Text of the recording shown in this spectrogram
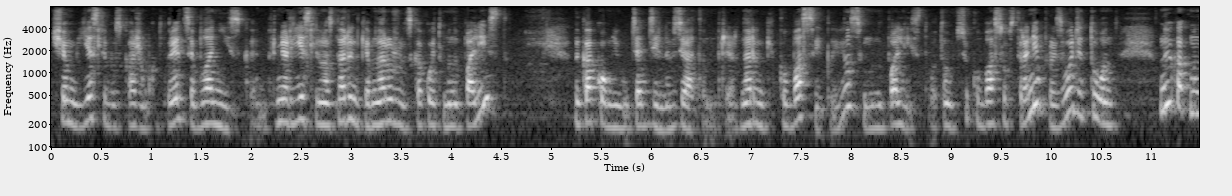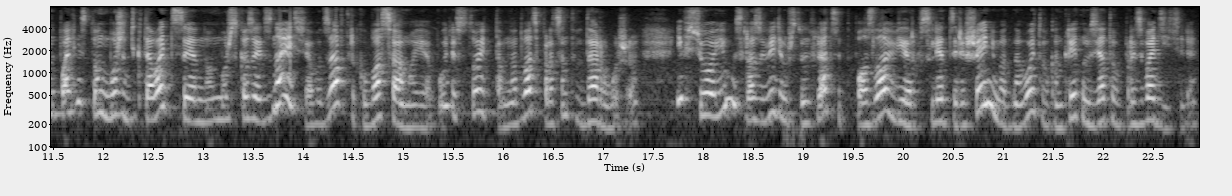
чем если бы, скажем, конкуренция была низкая. Например, если у нас на рынке обнаруживается какой-то монополист, на каком-нибудь отдельно взятом, например, на рынке колбасы появился монополист, вот он всю колбасу в стране производит он. Ну и как монополист он может диктовать цену, он может сказать, знаете, а вот завтра колбаса моя будет стоить там на 20% дороже. И все, и мы сразу видим, что инфляция поползла вверх вслед за решением одного этого конкретно взятого производителя.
